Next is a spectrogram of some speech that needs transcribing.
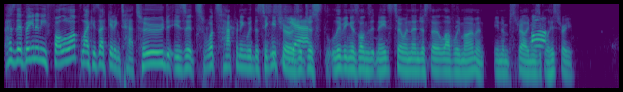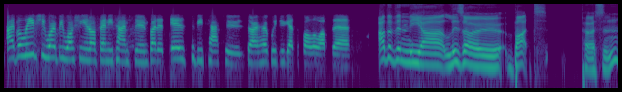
Has there been any follow up? Like, is that getting tattooed? Is it what's happening with the signature? Or is it just living as long as it needs to and then just a lovely moment in Australian Oh. musical history? I believe she won't be washing it off anytime soon, but it is to be tattooed. So I hope we do get the follow up there. Other than the uh, Lizzo butt person,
